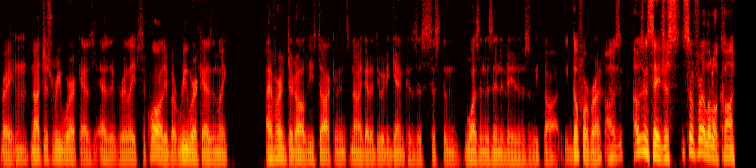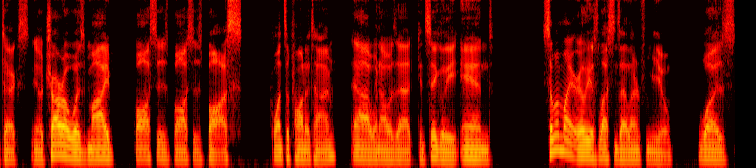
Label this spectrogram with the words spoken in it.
right? Mm. Not just rework as, as it relates to quality, but rework as in like, I've entered all these documents. Now I got to do it again because this system wasn't as innovative as we thought. Go for it, Brian. I was I was gonna say just so for a little context, you know, Chara was my boss's boss's boss once upon a time uh, when I was at Consigli, and some of my earliest lessons I learned from you was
